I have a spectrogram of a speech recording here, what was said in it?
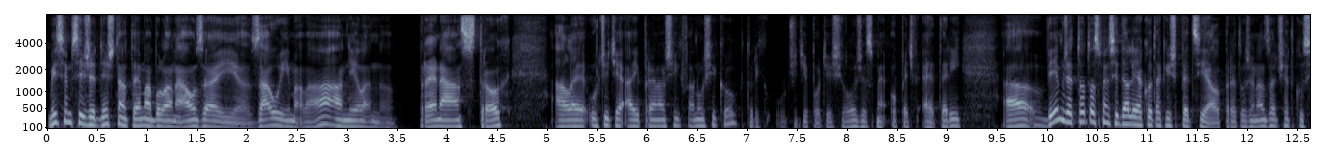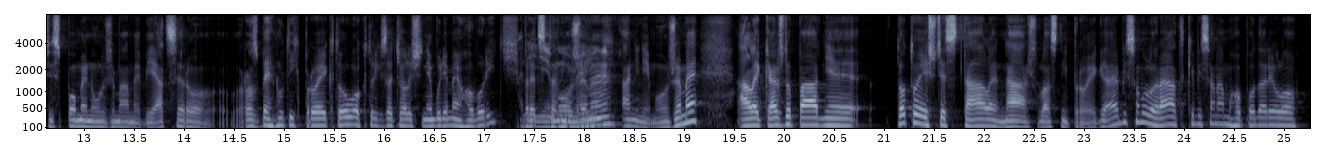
Myslím si, že dnešná téma bola naozaj zaujímavá a nielen pre nás troch, ale určite aj pre našich fanúšikov, ktorých určite potešilo, že sme opäť v éteri. A viem, že toto sme si dali ako taký špeciál, pretože na začiatku si spomenul, že máme viacero rozbehnutých projektov, o ktorých zatiaľ ešte nebudeme hovoriť. Ani nemôžeme. Ich, ani nemôžeme, ale každopádne toto je ešte stále náš vlastný projekt a ja by som bol rád, keby sa nám ho podarilo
